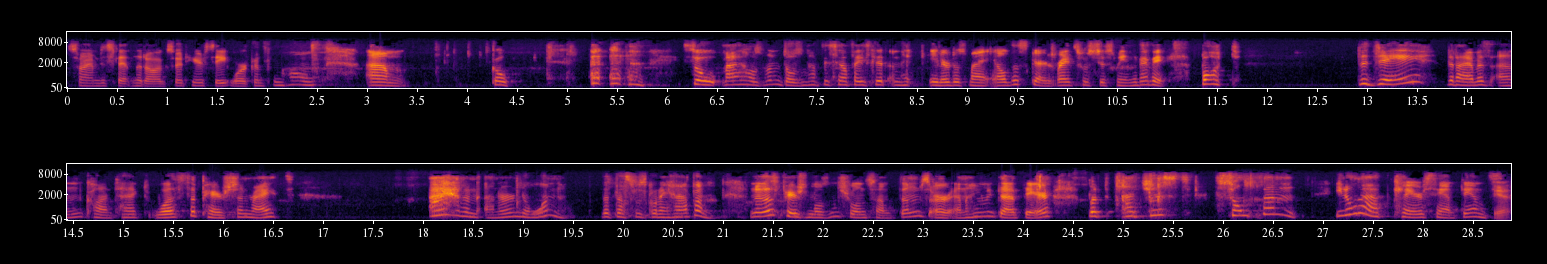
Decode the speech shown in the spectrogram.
sorry, I'm just letting the dogs out here, see, working from home. Um, go. So my husband doesn't have the self isolate, and either does my eldest girl, right? So it's just me and the baby. But the day that I was in contact with the person, right, I had an inner knowing that this was going to happen. Now, this person wasn't showing symptoms or anything like that there, but I just, something, you know, that clairsentience, Yeah.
